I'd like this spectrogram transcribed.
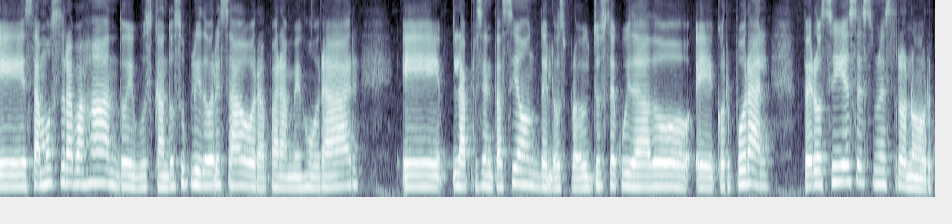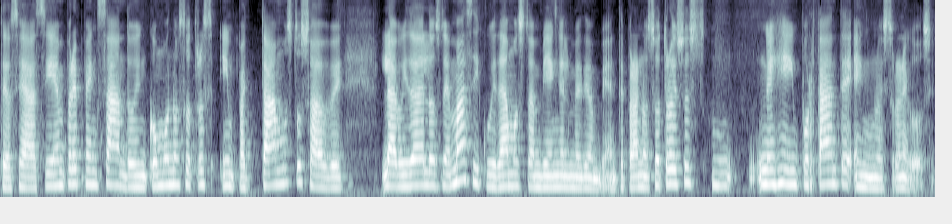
Eh, estamos trabajando y buscando suplidores ahora para mejorar eh, la presentación de los productos de cuidado eh, corporal, pero sí ese es nuestro norte, o sea, siempre pensando en cómo nosotros impactamos, tú sabes, la vida de los demás y cuidamos también el medio ambiente. Para nosotros eso es un, un eje importante en nuestro negocio.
